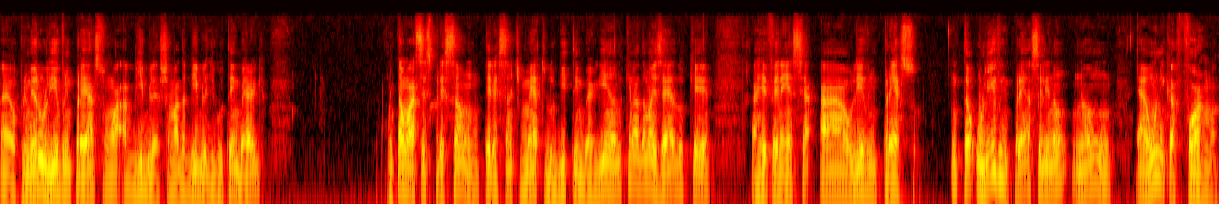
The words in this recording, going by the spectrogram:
é, o primeiro livro impresso, a Bíblia, chamada Bíblia de Gutenberg. Então, essa expressão interessante, método Gutenbergiano, que nada mais é do que a referência ao livro impresso. Então, o livro impresso ele não, não é a única forma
